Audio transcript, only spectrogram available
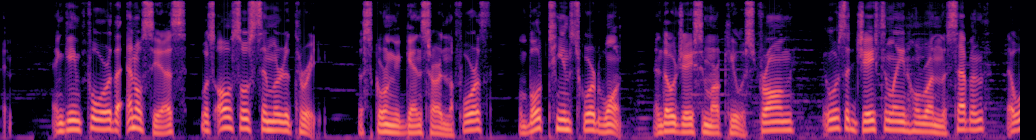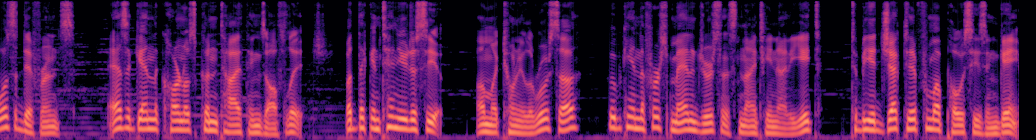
And Game 4 the NLCS was also similar to 3. The scoring again started in the fourth, when both teams scored one, and though Jason Marquis was strong, it was a Jason Lane home run in the seventh that was the difference, as again the Cardinals couldn't tie things off Lidge. But they continued to see it, unlike Tony La Russa, who became the first manager since 1998 to be ejected from a postseason game.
